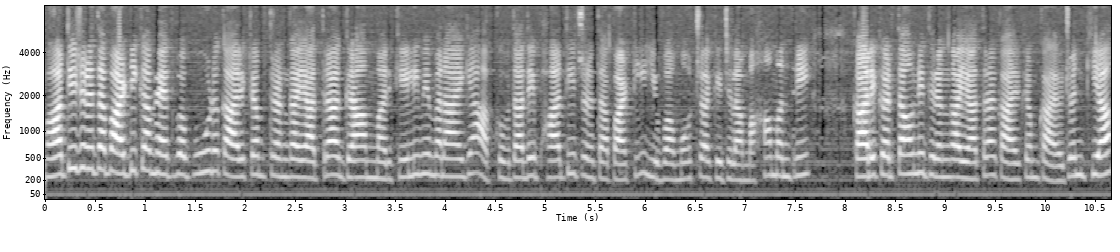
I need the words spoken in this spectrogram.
भारतीय जनता पार्टी का महत्वपूर्ण कार्यक्रम तिरंगा यात्रा ग्राम मरकेली में मनाया गया। आपको बता दें, भारतीय जनता पार्टी, युवा मोर्चा के जिला महामंत्री, कार्यकर्ताओं ने तिरंगा यात्रा कार्यक्रम का आयोजन किया।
